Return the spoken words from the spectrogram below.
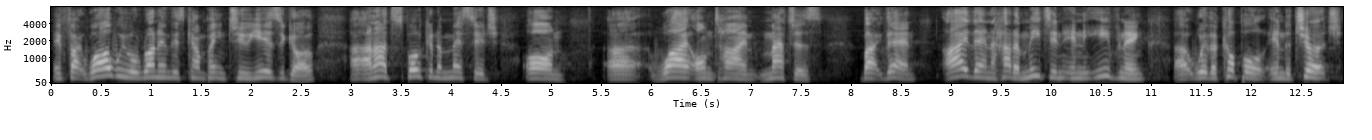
In fact, while we were running this campaign two years ago, uh, and I'd spoken a message on uh, why on time matters back then, I then had a meeting in the evening uh, with a couple in the church,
